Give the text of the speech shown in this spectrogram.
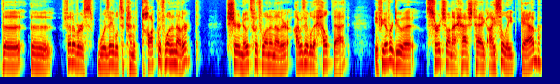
the the Fediverse was able to kind of talk with one another, share notes with one another. I was able to help that. If you ever do a search on a hashtag isolate Gab,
